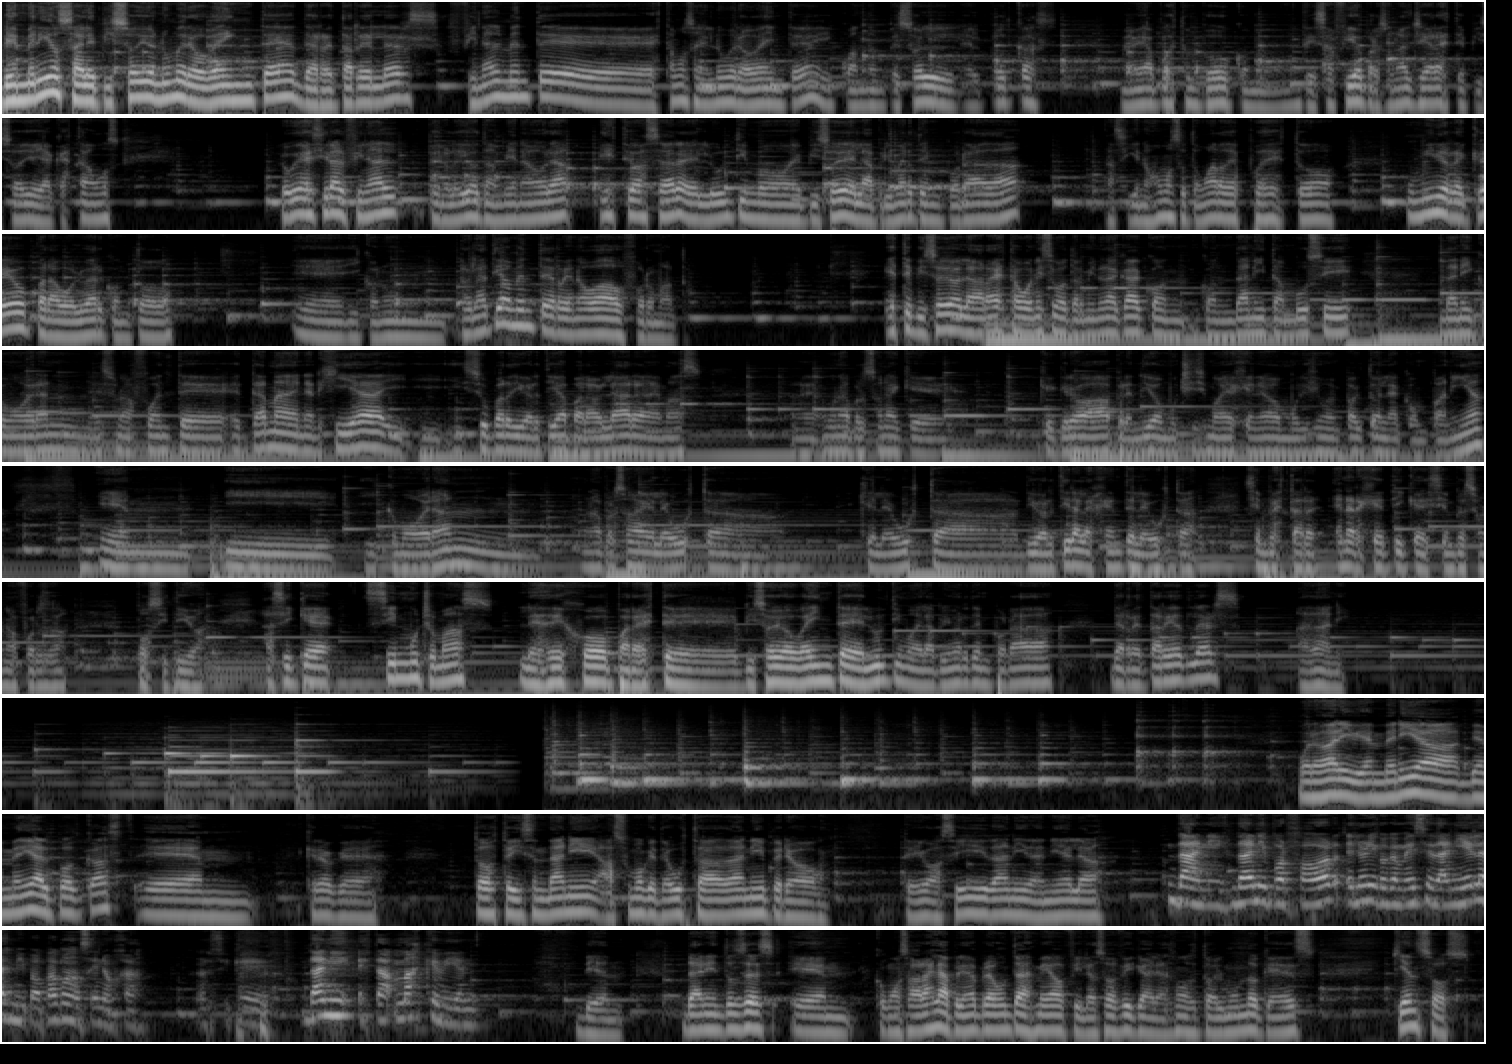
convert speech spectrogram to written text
Bienvenidos al episodio número 20 de Retardlers. Finalmente estamos en el número 20 y cuando empezó el, el, podcast me había puesto un poco como un desafío personal llegar a este episodio y acá estamos. Lo voy a decir al final, pero lo digo también ahora. Este va a ser el último episodio de la primera temporada, así que nos vamos a tomar después de esto un mini recreo para volver con todo eh, y con un relativamente renovado formato. Este episodio, la verdad, está buenísimo terminar acá con, con Dani Tambusi. Dani, como verán, es una fuente eterna de energía y, y, súper divertida para hablar. Además, eh, una persona que, que, creo ha aprendido muchísimo, ha generado muchísimo impacto en la compañía. Eh, y, y, como verán, una persona que le gusta que le gusta divertir a la gente, le gusta siempre estar energética y siempre ser una fuerza Así que sin mucho más, les dejo para este episodio 20, el último de la primera temporada de Retargetlers, a Dani. Bueno, Dani, bienvenida, bienvenida al podcast. Eh, creo que todos te dicen Dani, asumo que te gusta Dani, pero te digo así, Dani, Daniela. Dani, Dani, por favor. El único que me dice Daniela es mi papá cuando se enoja. Así que Dani está más que bien. Bien. Dani, entonces, eh, como sabrás, la primera pregunta es medio filosófica, le hacemos a todo el mundo, que es, ¿quién sos?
